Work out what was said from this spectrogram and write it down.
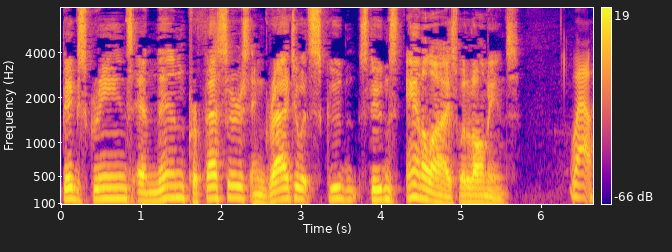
big screens, and then professors and graduate student, students analyze what it all means. Wow.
